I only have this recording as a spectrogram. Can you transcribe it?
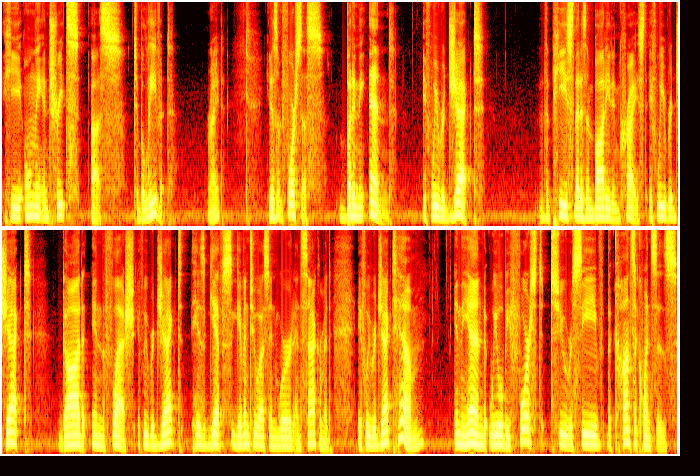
He only entreats us to believe it, right? He doesn't force us. But in the end, if we reject the peace that is embodied in Christ, if we reject God in the flesh, if we reject his gifts given to us in word and sacrament, if we reject him, in the end, we will be forced to receive the consequences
